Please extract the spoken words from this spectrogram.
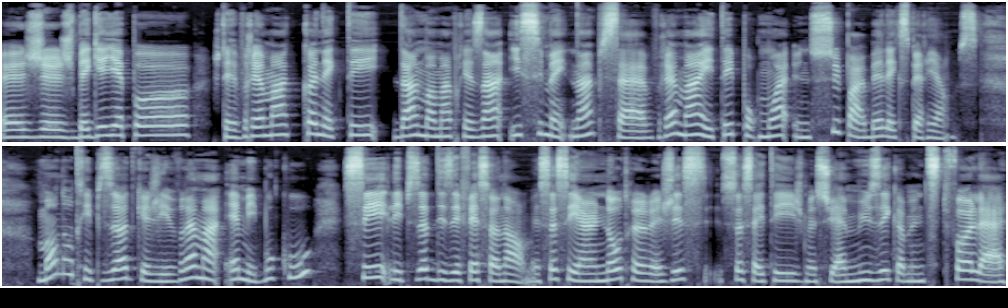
euh, je, je bégayais pas, j'étais vraiment connectée dans le moment présent, ici maintenant, puis ça a vraiment été pour moi une super belle expérience. Mon autre épisode que j'ai vraiment aimé beaucoup, c'est l'épisode des effets sonores. Mais ça, c'est un autre registre. Ça, ça a été, je me suis amusée comme une petite folle à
